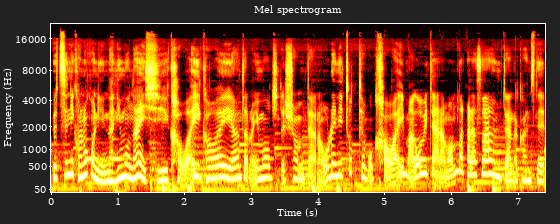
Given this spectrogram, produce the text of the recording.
別にこの子に何もないし可愛い可愛いあんたの妹でしょみたいな俺にとっても可愛い孫みたいなもんだからさみたいな感じで。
